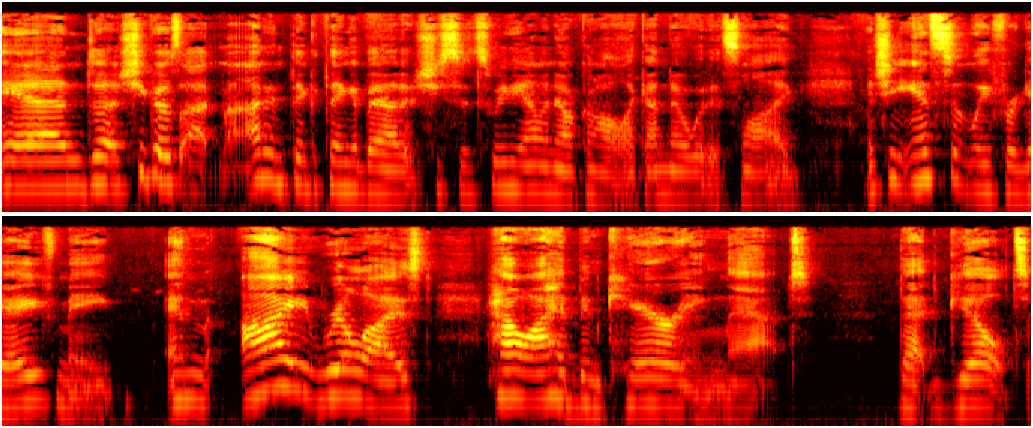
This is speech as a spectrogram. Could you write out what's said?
And uh, she goes, I, "I didn't think a thing about it." She said, "Sweetie, I'm an alcoholic. I know what it's like." And she instantly forgave me, and I realized how I had been carrying that that guilt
